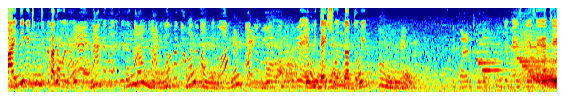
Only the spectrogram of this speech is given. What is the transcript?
বাড়িতে গিয়ে চুপি চুপি কথা বলবে। হ্যাঁ, এমনিতেই সুন্দর তুমি। দিয়ে এসে গেছে।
